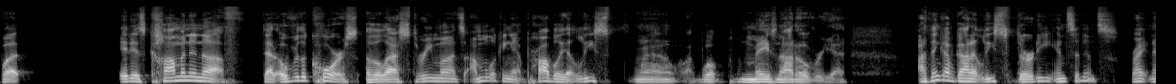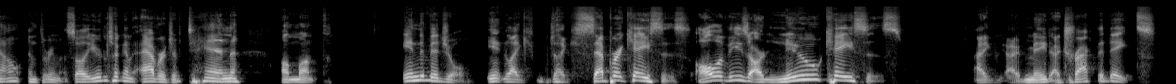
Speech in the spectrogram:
but it is common enough that over the course of the last three months i'm looking at probably at least well well may's not over yet. I think i've got at least 30 incidents right now in three months. So you're talking an average of 10 a month individual in like like separate cases all of these are new cases. I i made i tracked the dates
